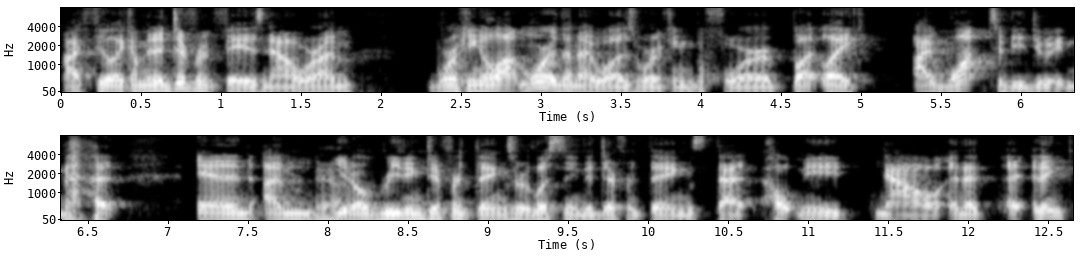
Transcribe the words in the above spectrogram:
i feel like i'm in a different phase now where i'm working a lot more than i was working before but like i want to be doing that. And i'm Yeah. you know reading different things or listening to different things that help me now. And i, I think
